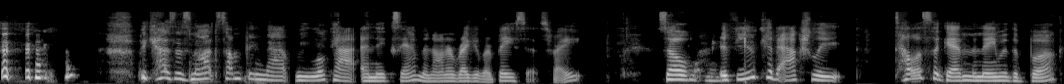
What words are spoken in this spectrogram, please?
because it's not something that we look at and examine on a regular basis, right? So mm-hmm. if you could actually tell us again the name of the book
